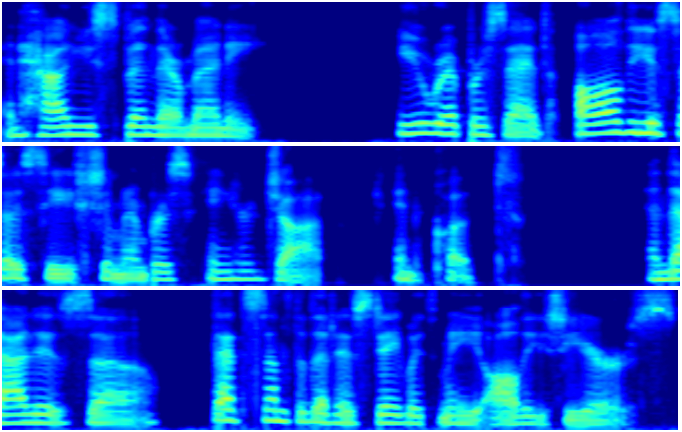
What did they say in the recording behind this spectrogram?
and how you spend their money. You represent all the association members in your job, end quote. And that is, uh, that's something that has stayed with me all these years.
